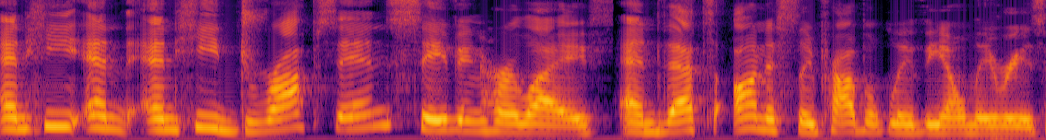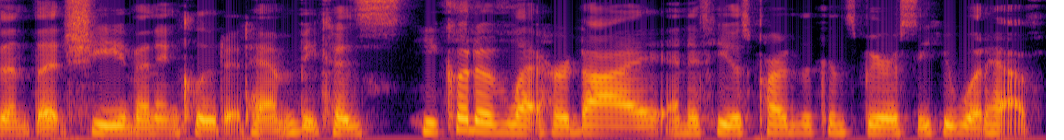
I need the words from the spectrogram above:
And he and and he drops in saving her life. And that's honestly probably the only reason that she even included him because he could have let her die and if he was part of the conspiracy he would have.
